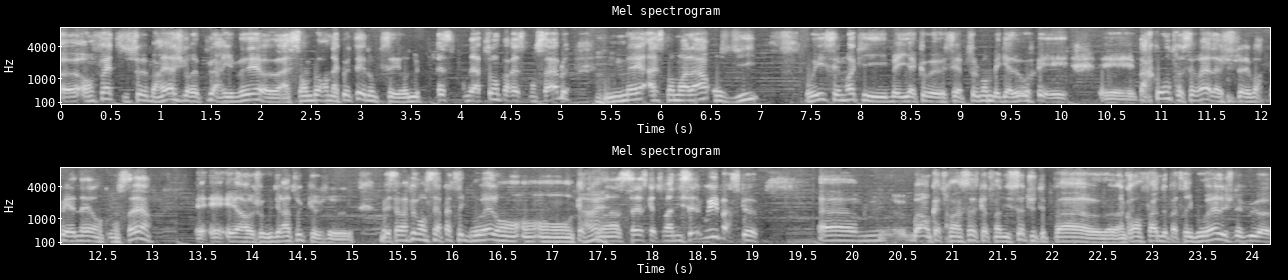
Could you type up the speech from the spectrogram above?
euh, en fait, ce mariage, il aurait pu arriver euh, à 100 bornes à côté. Donc, c'est, on, est, absolument pas responsable. Mmh. Mais à ce moment-là, on se dit, oui, c'est moi qui. Mais il y a que. C'est absolument mégalo. Et, et par contre, c'est vrai, là, je suis allé voir PNL en concert. Et, et, alors, je vais vous dire un truc que je. Mais ça m'a fait penser à Patrick Bruel en, en, en 96, ah 97. Oui, parce que euh, bah en 96-97, j'étais pas euh, un grand fan de Patrick Bruel je l'ai vu euh,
